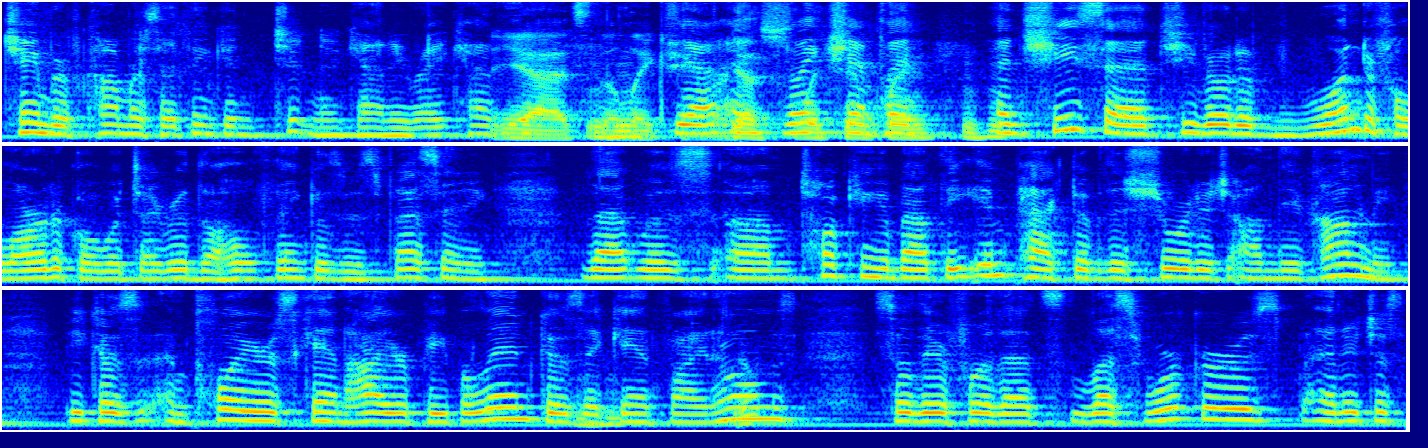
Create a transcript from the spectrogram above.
Chamber of Commerce, I think in Chittenden County, right, Kathy? Yeah, it's the Lake Yeah, Chamber. and Yes, Lake Lake Champlain. Champlain. Mm-hmm. And she said, she wrote a wonderful article, which I read the whole thing because it was fascinating, that was um, talking about the impact of this shortage on the economy because employers can't hire people in because Mm-hmm. they can't find homes. So therefore, that's less workers. And it just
